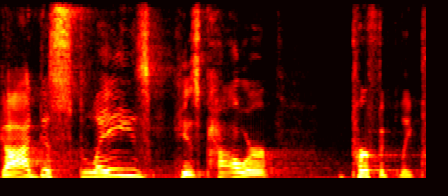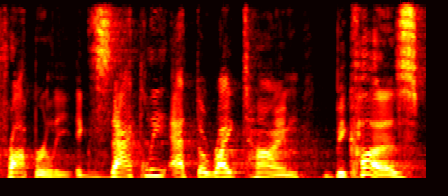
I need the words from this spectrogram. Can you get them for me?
God displays his power perfectly, properly, exactly at the right time because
